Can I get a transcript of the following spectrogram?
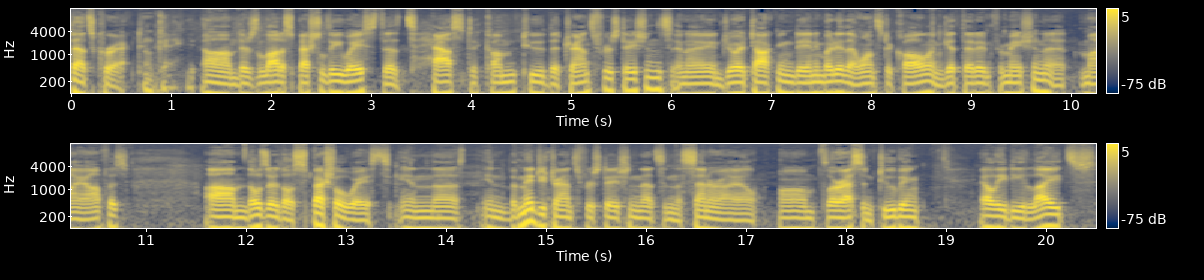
That's correct. Okay. Um, there's a lot of specialty waste that has to come to the transfer stations, and I enjoy talking to anybody that wants to call and get that information at my office. Um, those are those special wastes in the in Bemidji transfer station. That's in the center aisle. Um, fluorescent tubing, LED lights,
